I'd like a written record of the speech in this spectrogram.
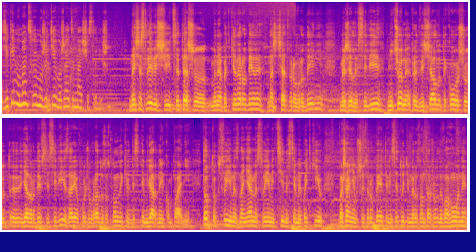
Який момент в своєму житті вважаєте найщасливішим? Найщасливіший це те, що мене батьки народили, нас четверо в родині. Ми жили в селі. Нічого не предвіщало такого, що е, я народився в селі. і Зараз я входжу в раду засновників 10-мільярдної компанії. Тобто, своїми знаннями, своїми цінностями батьків, бажанням щось робити. В інституті ми розвантажували вагони,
